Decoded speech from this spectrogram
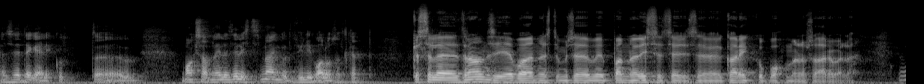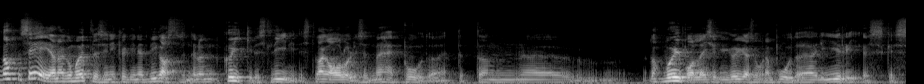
ja see tegelikult äh, maksab neile sellistes mängudes ülivalusalt kätte. kas selle Transi ebaõnnestumise võib panna lihtsalt sellise kariku pohmeluse arvele? Noh, see ja nagu ma ütlesin, ikkagi need vigastused, neil on kõikidest liinidest väga olulised mehed puudu, et, et on äh, noh, võib-olla isegi kõige suurem puuduja oli Iri, kes, kes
